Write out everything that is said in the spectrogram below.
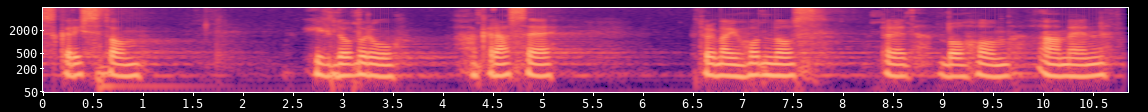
s Kristom, ich dobru a krase, ktoré majú hodnosť pred Bohom. Amen.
